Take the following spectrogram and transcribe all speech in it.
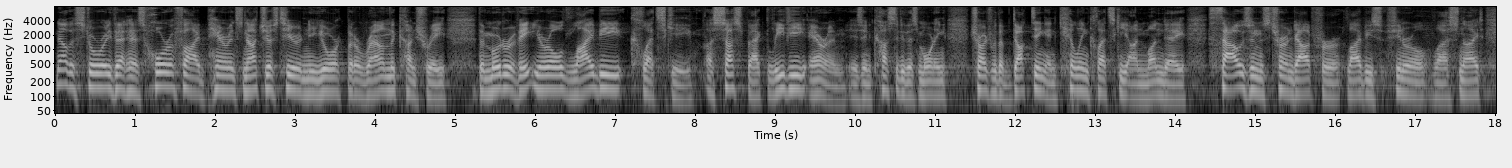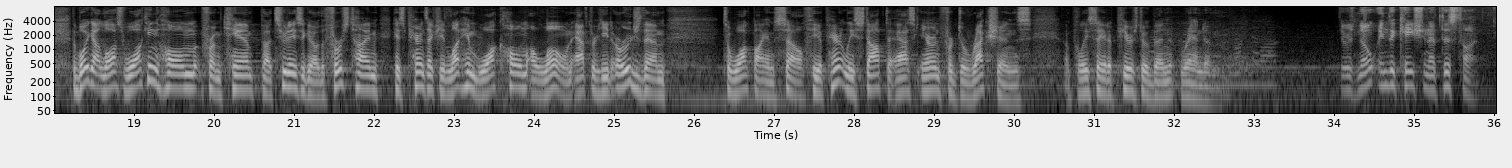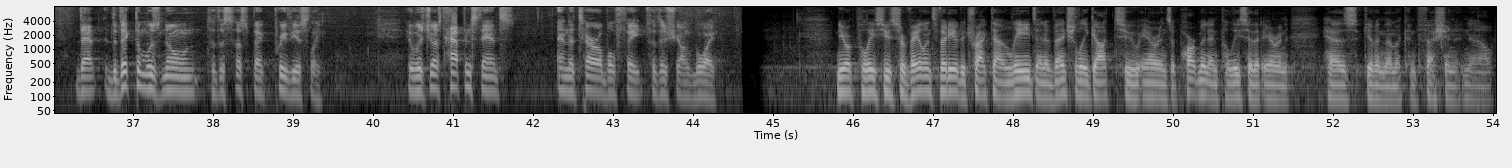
Now, the story that has horrified parents not just here in New York, but around the country the murder of eight year old Leiby Kletzky. A suspect, Levi Aron, is in custody this morning, charged with abducting and killing Kletzky on Monday. Thousands turned out for Leiby's funeral last night. The boy got lost walking home from camp uh, two days ago, the first time his parents actually let him walk home alone after he'd urged them to walk by himself. He apparently stopped to ask Aron for directions. Police say it appears to have been random. There is no indication at this time that the victim was known to the suspect previously. It was just happenstance and a terrible fate for this young boy. New York police used surveillance video to track down leads and eventually got to Aron's apartment, and police say that Aron has given them a confession now.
